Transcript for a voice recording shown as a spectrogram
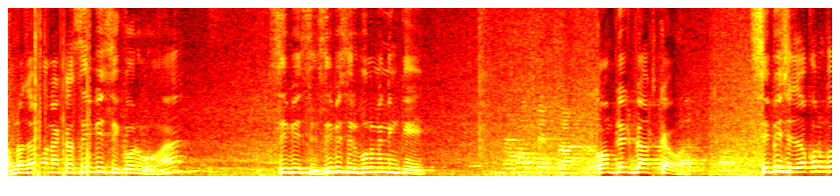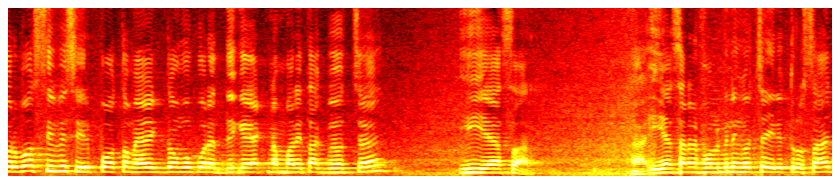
আমরা যখন একটা সিবিসি করব হ্যাঁ? সিবিসি সিবিসির ফুল মিনিং কি? কমপ্লিট ব্লাড কাউন্ট সিবিসি যখন করব সিবিসির প্রথম একদম উপরের দিকে এক নম্বরে থাকবে হচ্ছে E ইএসআর হ্যাঁ ইএসআর এর ফুল মিনিং হচ্ছে ইরিথ্রোসাইট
